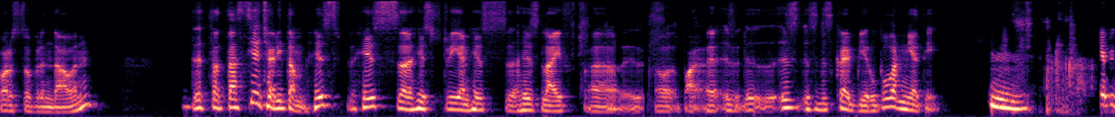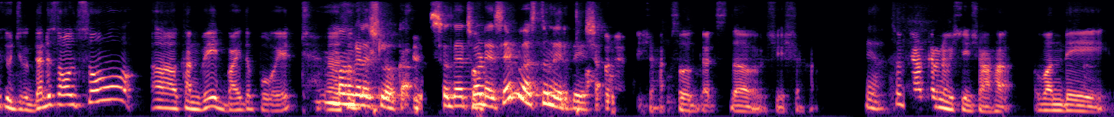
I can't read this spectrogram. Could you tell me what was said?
forest of Vrindavan तस्य चरितं his his history and his his is described here उपवर्ण्यते। life uh, uh, is, is is described here upavarnyate Hmm. Kepi suchitam. that is also uh, conveyed by the poet uh, Mangala shloka. So that's what I said, Vastu Nirdesha. some- so that's the visheshah Yeah. so व्याकरणविशेषाः वन्दे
